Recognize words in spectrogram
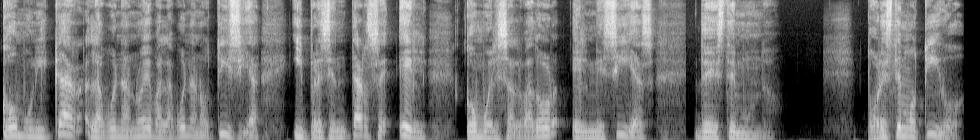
comunicar la buena nueva, la buena noticia y presentarse Él como el Salvador, el Mesías de este mundo. Por este motivo,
